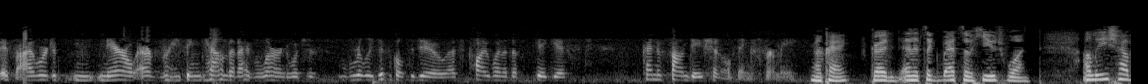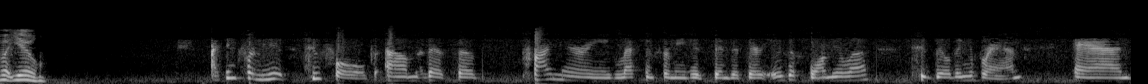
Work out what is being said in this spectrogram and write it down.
if I were to narrow everything down that I've learned, which is really difficult to do, that's probably one of the biggest kind of foundational things for me. Okay, good, and it's a that's a huge one. Aliesh, how about you? I think for me it's twofold. Um, the, the primary lesson for me has been that there is a formula to building a brand, and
